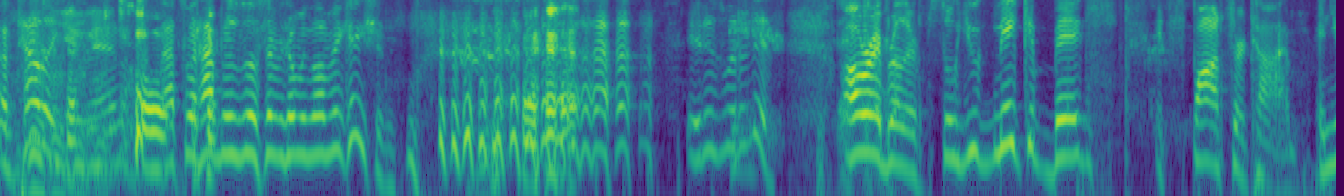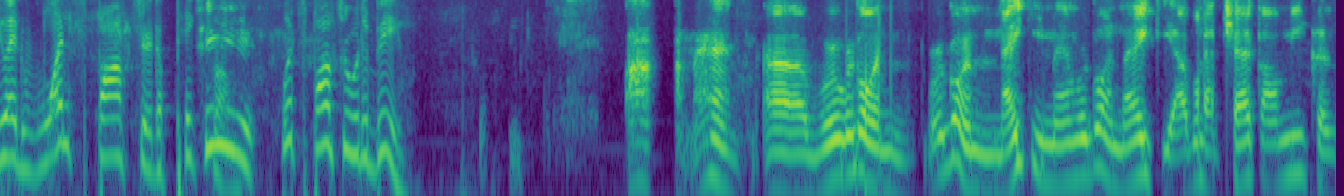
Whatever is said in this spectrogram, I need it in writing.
I'm telling you, man. That's what happens to us every time we go on vacation. it is what it is. All right, brother. So you make it big. It's sponsor time, and you had one sponsor to pick from. What sponsor would it be? Oh man, uh, we're we're going we're going Nike, man. We're going Nike. I want that check on me because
